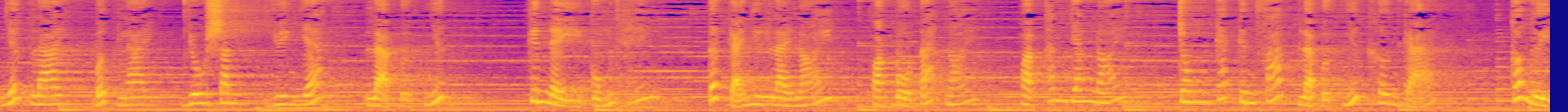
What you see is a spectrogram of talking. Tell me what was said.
Nhất lai, bất lai, vô sanh, duyên giác Là bậc nhất. Kinh này cũng thế Tất cả Như Lai nói, hoặc Bồ Tát nói, hoặc Thanh Văn nói, trong các kinh Pháp là bậc nhất hơn cả. Có người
